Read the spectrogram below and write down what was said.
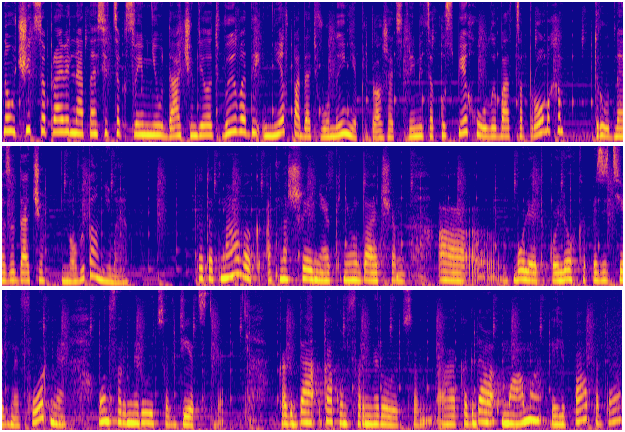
Научиться правильно относиться к своим неудачам, делать выводы, не впадать в уныние, продолжать стремиться к успеху, улыбаться промахам – трудная задача, но выполнимая. Этот навык отношения к неудачам а, в более такой легкой позитивной форме, он формируется в детстве. Когда, как он формируется? А, Когда мама или папа, да,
